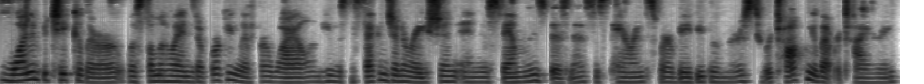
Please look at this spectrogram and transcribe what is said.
one in particular was someone who I ended up working with for a while, and he was the second generation in his family's business. His parents were baby boomers who were talking about retiring,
